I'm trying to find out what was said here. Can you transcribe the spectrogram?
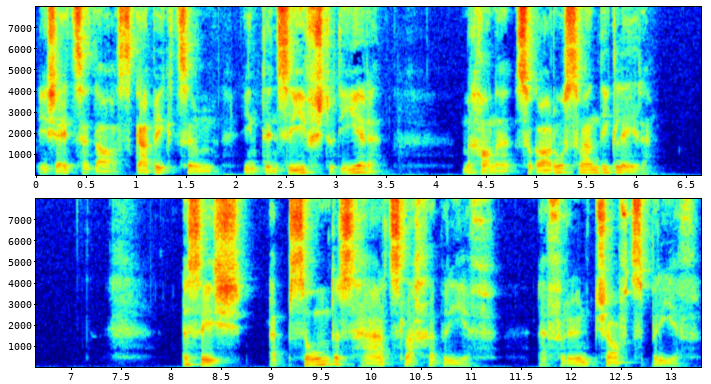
Ist jetzt das, gäbig zum intensiv studieren. Man kann ihn sogar auswendig lernen. Es ist ein besonders herzlicher Brief, ein Freundschaftsbrief.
